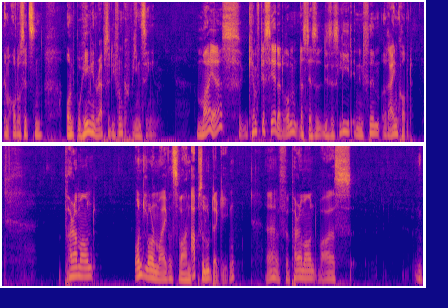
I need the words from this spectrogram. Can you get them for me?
im Auto sitzen und Bohemian Rhapsody von Queen singen. Myers kämpfte sehr darum, dass das, dieses Lied in den Film reinkommt. Paramount und Lauren Michaels waren absolut dagegen. Ja, für Paramount war es ein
